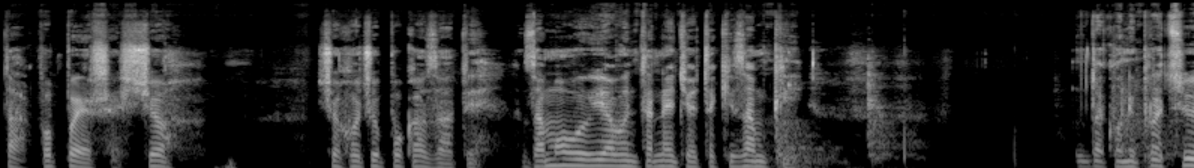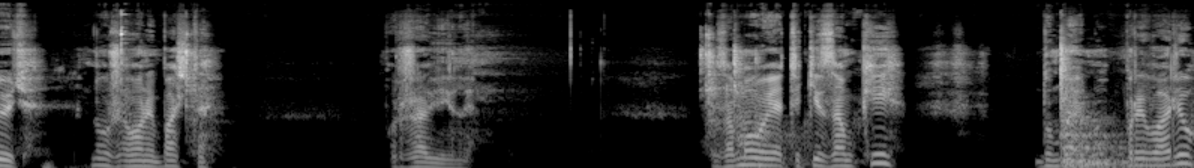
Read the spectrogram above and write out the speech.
Так, по-перше, що, що хочу показати. Замовив я в інтернеті такі замки. Так вони працюють. Ну, вже вони, бачите, поржавіли. Замовив я такі замки. Думаю, ну, приварю.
